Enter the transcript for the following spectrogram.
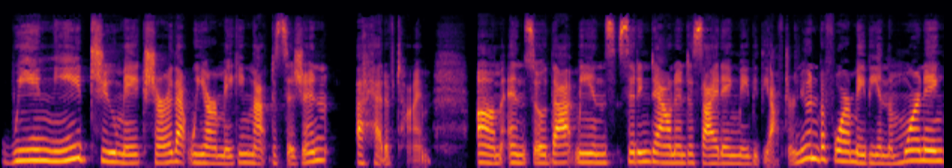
we need to make sure that we are making that decision ahead of time. Um, and so that means sitting down and deciding maybe the afternoon before, maybe in the morning,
